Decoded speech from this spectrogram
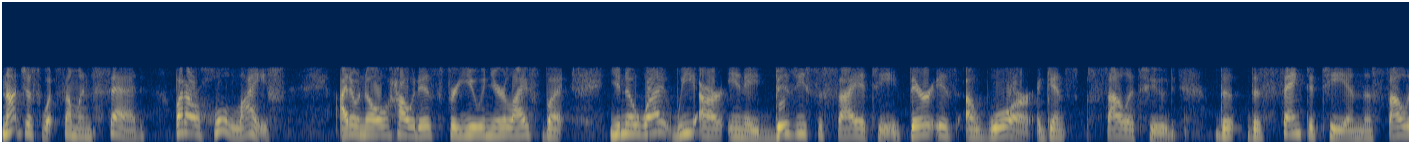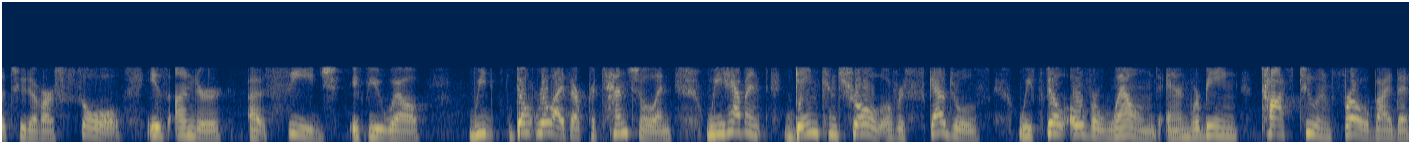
not just what someone said, but our whole life. I don't know how it is for you in your life, but you know what? We are in a busy society. There is a war against solitude. The the sanctity and the solitude of our soul is under uh, siege, if you will. We don't realize our potential and we haven't gained control over schedules. We feel overwhelmed and we're being tossed to and fro by the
